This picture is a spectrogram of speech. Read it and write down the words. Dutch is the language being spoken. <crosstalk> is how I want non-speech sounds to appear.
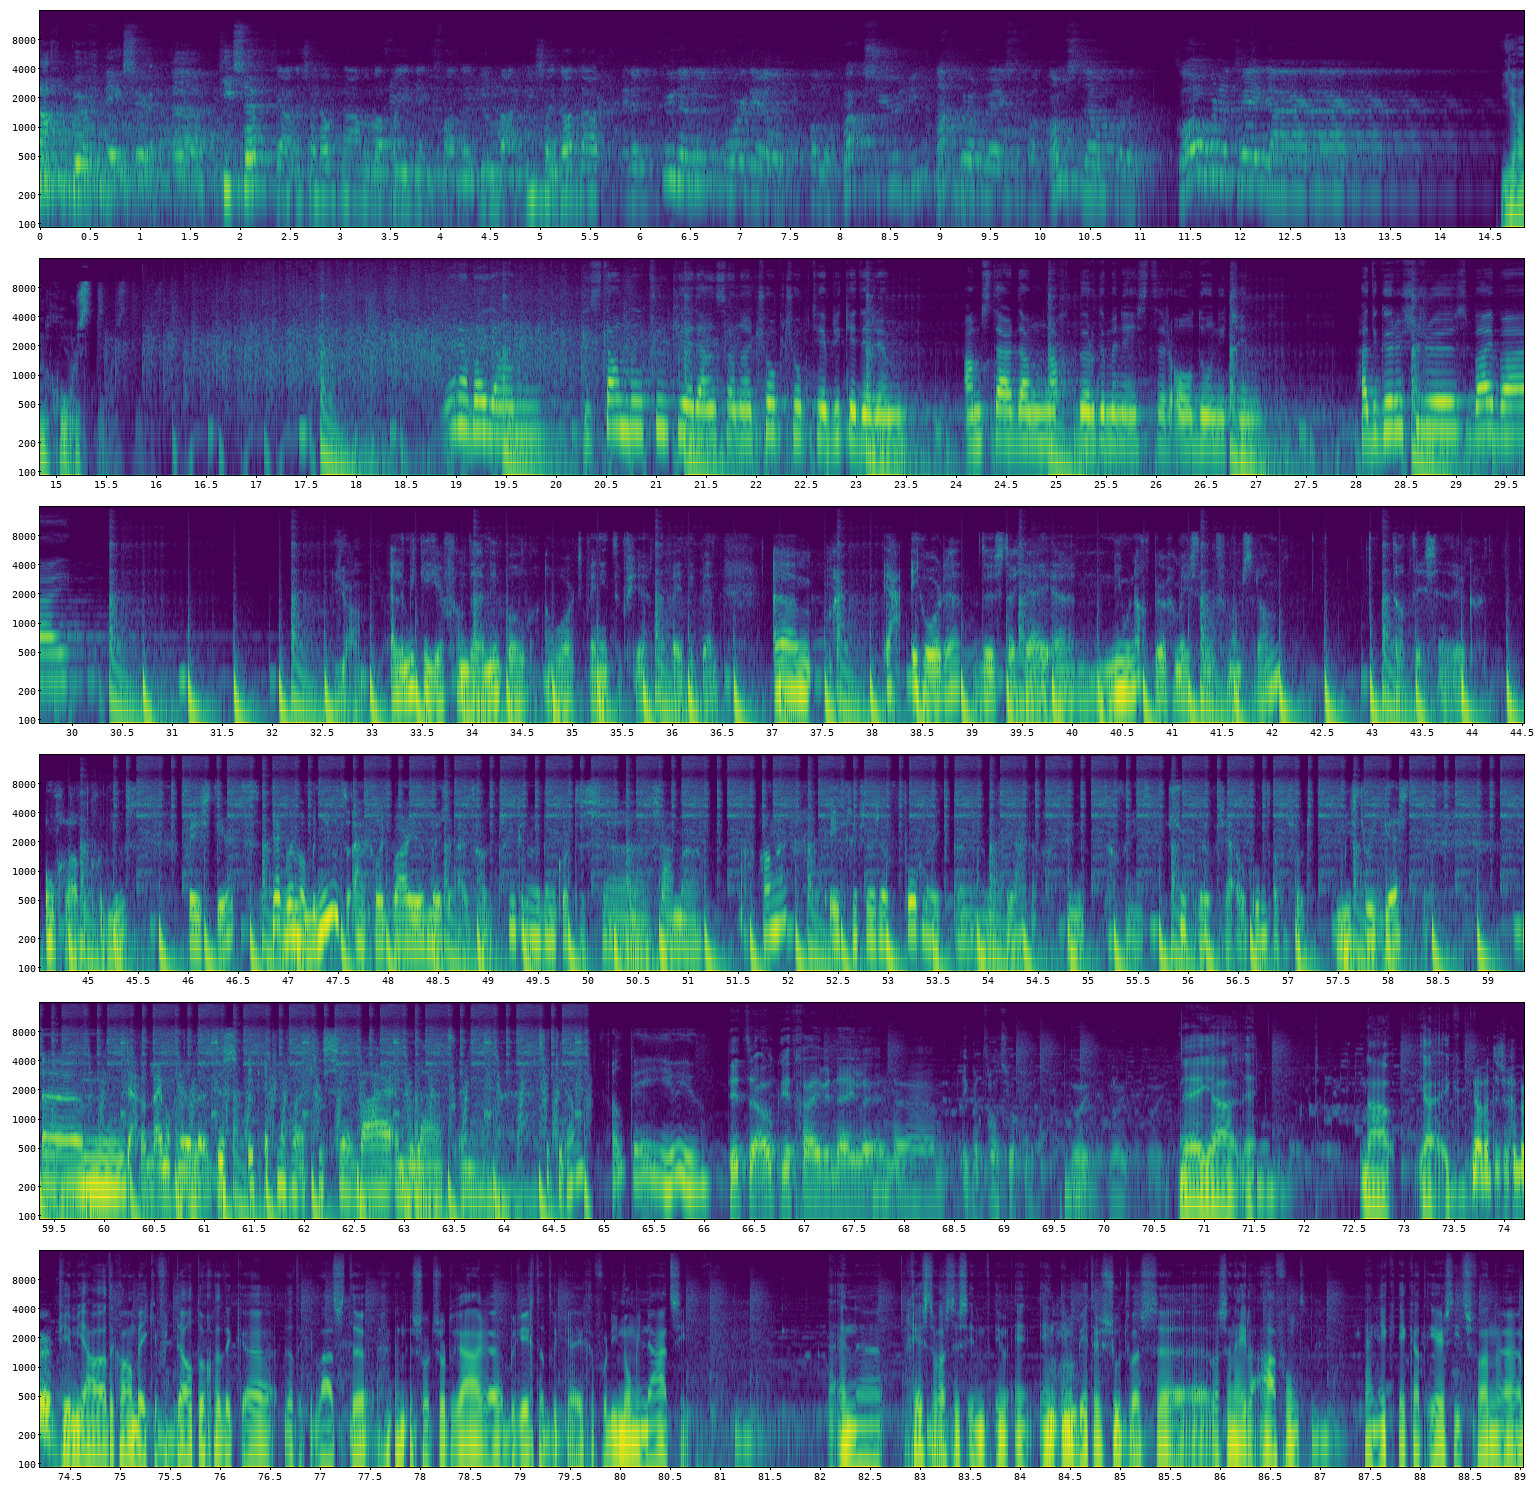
Nachtburgemeester eh, kiezen. Ja, er zijn ook namen waarvan je denkt van eh, wie, wie zijn dat nou? En een unaniem oordeel van de vakjury, nachtburgemeester van Amsterdam voor de komende twee jaar. Jan Goerst. Merhaba Yan. İstanbul Türkiye'den sana çok çok tebrik ederim. Amsterdam Nachtburgemeester olduğun için. Hadi görüşürüz. Bye bye. Jan. Ellemieke hier van de Nimpo Award. Ik weet niet of je nog weet wie ik ben. Ehm, maar ja, ik hoorde dus dat jij een nieuwe nachtburgemeester wordt van Amsterdam. Dat is natuurlijk ongelooflijk goed nieuws. Gefeliciteerd. Ja, ik ben wel benieuwd eigenlijk waar je een beetje uithangt. Misschien kunnen we binnenkort eens eh, samen hangen. Ik geef sowieso volgende week eh, mijn verjaardag. En ik dacht ineens, superleuk als jij ook komt als een soort mystery guest. Ehm, ja, dat lijkt me gewoon heel leuk. Dus ik heb je nog wel eventjes eh, waar en hoe laat. En dan eh, zie ik je dan. Oké, joejoe. Dit eh, ook, dit ga je weer nelen en eh, ik ben trots op je. Doei, doei, doei. Nee, ja. eh, nou, ja, ik, Ja, wat is er gebeurd? Jim, jou had ik al een beetje verteld, toch? Dat ik, eh, dat ik laatst eh, een, een soort, soort rare bericht had gekregen voor die nominatie. En eh, gisteren was dus in, in, in, in, in Bitterzoet was, eh, was een hele avond. En ik, ik had eerst iets van... eh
